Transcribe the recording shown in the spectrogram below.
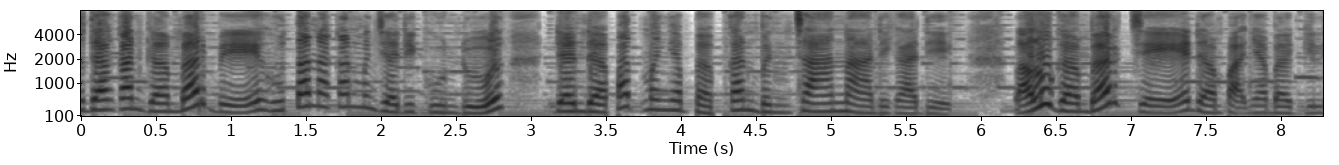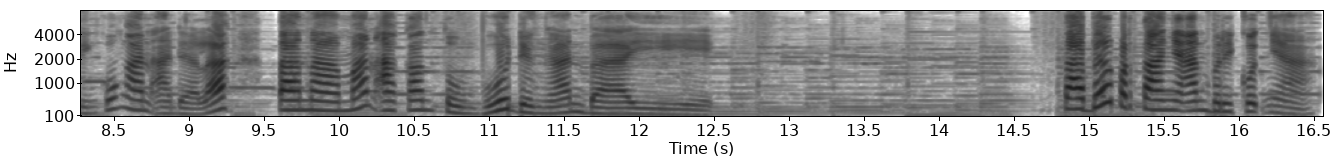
Sedangkan gambar B, hutan akan menjadi gundul dan dapat menyebabkan bencana adik-adik. Lalu gambar C, dampaknya bagi lingkungan adalah tanaman akan tumbuh dengan baik. Tabel pertanyaan berikutnya.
